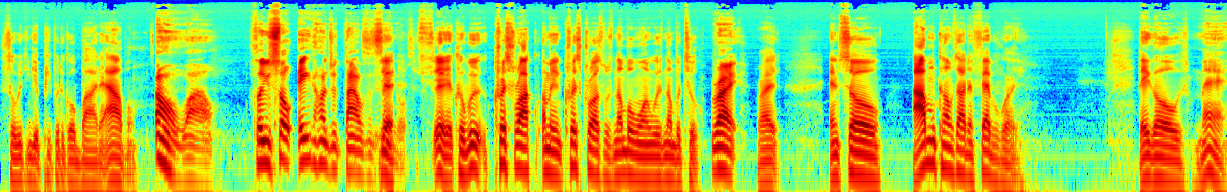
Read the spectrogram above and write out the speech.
so we can get people to go buy the album. Oh wow. So you sold eight hundred thousand singles. yeah, yeah. Cause we Chris Rock, I mean Kris Kross was number one, was number two. Right. right? And so album comes out in February. They goes, man,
